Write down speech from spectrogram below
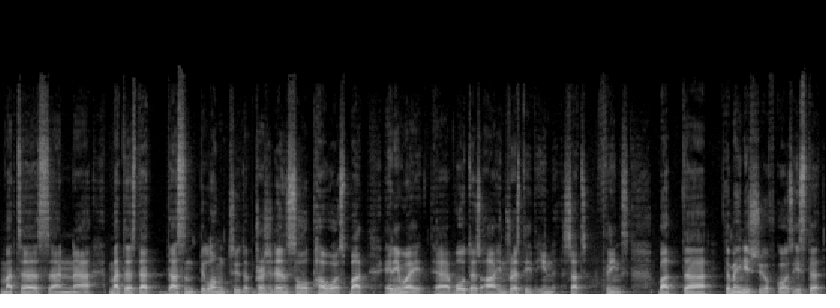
matters and uh, matters that doesn't belong to the presidential powers. But anyway, uh, voters are interested in such things. But uh, the main issue, of course, is the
